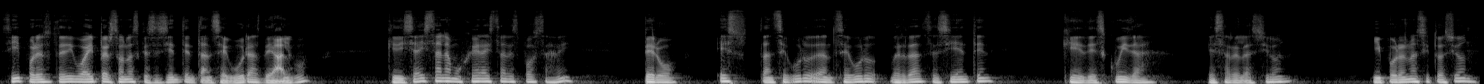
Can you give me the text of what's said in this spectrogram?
Sí, por eso te digo, hay personas que se sienten tan seguras de algo que dice, ahí está la mujer, ahí está la esposa, ¿eh? pero es tan seguro, tan seguro, ¿verdad? Se sienten que descuida esa relación y por una situación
